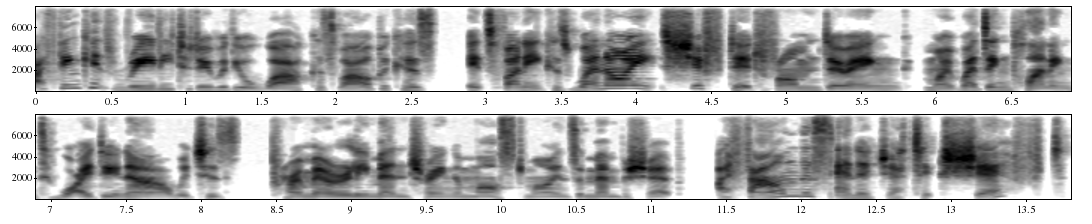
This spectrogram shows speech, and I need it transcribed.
I think it's really to do with your work as well, because it's funny because when I shifted from doing my wedding planning to what I do now, which is primarily mentoring and masterminds and membership, I found this energetic shift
